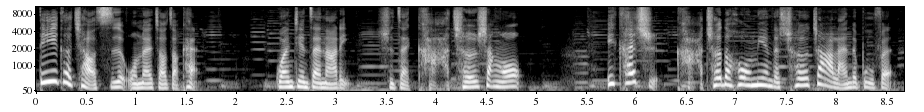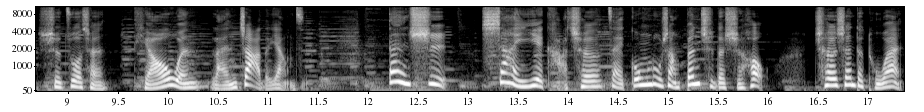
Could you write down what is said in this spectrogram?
第一个巧思，我们来找找看，关键在哪里？是在卡车上哦。一开始，卡车的后面的车栅栏的部分是做成条纹栏栅的样子，但是下一页卡车在公路上奔驰的时候，车身的图案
